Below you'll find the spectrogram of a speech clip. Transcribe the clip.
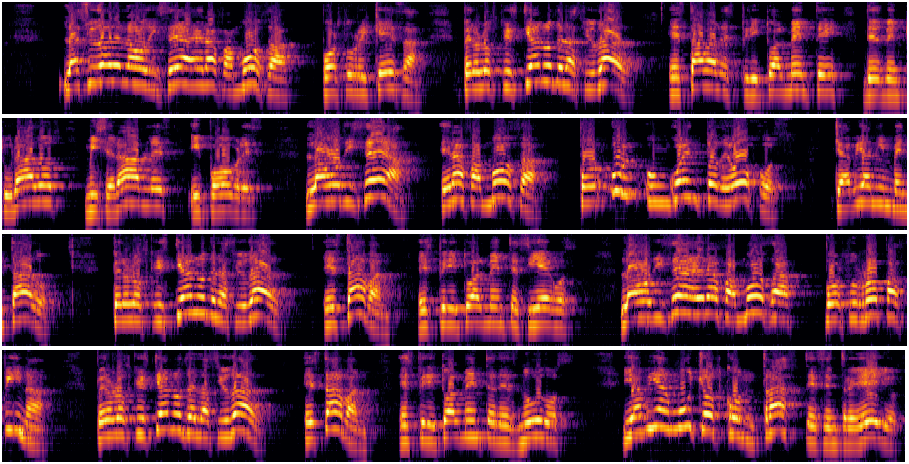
La ciudad de la Odisea era famosa por su riqueza, pero los cristianos de la ciudad estaban espiritualmente desventurados, miserables y pobres. La Odisea era famosa por un ungüento de ojos que habían inventado, pero los cristianos de la ciudad estaban espiritualmente ciegos. La Odisea era famosa por su ropa fina, pero los cristianos de la ciudad estaban espiritualmente desnudos. Y había muchos contrastes entre ellos.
